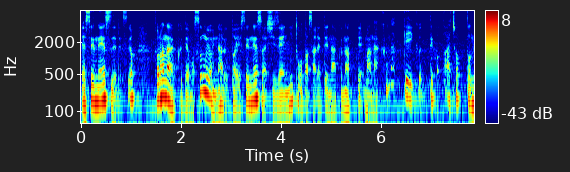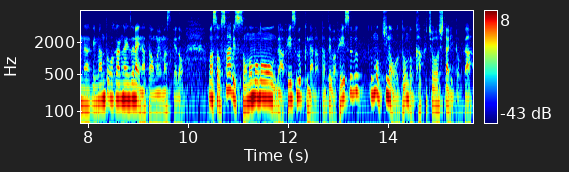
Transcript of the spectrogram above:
SNS でですよ。取らなくても済むようになると SNS は自然に淘汰されてなくなってまあなくなっていくってことはちょっと今のところ考えづらいなとは思いますけどまあ、そうサービスそのものが Facebook なら例えば Facebook も機能をどんどん拡張したりとか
